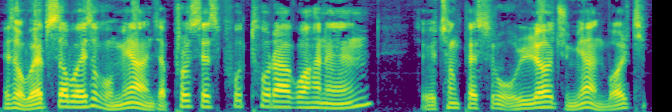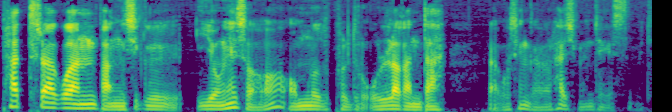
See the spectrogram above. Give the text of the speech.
그래서 웹 서버에서 보면 자, 프로세스 포토라고 하는 요청 패스로 올려주면 멀티 파트라고 하는 방식을 이용해서 업로드 폴더로 올라간다라고 생각을 하시면 되겠습니다.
